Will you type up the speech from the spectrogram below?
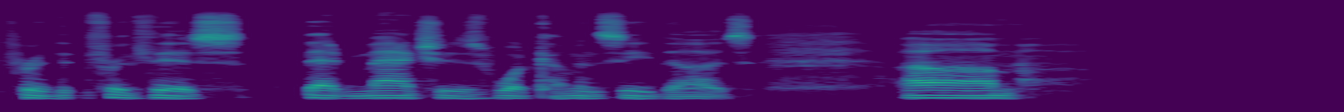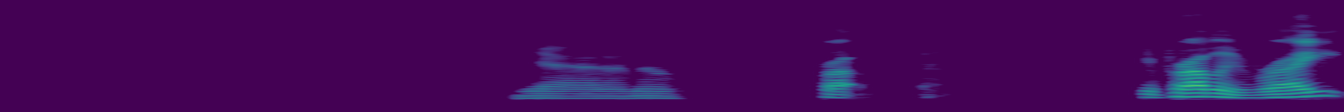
for th- for this that matches what Come and See does. Um, Yeah, I don't know. Pro- You're probably right,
